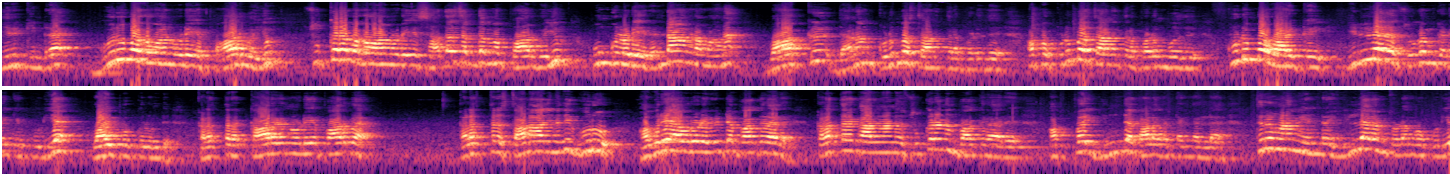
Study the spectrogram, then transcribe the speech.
இருக்கின்ற குரு பகவானுடைய பார்வையும் சுக்கர பகவானுடைய சதசப்தம பார்வையும் உங்களுடைய இரண்டாம் இடமான வாக்கு தனம் குடும்பஸ்தானத்தில் படுது. அப்போ குடும்பஸ்தானத்தில் படும்போது குடும்ப வாழ்க்கை இல்லற சுகம் கிடைக்கக்கூடிய வாய்ப்புகள் உண்டு. கலத்தரக்காரனுடைய பார்வை. கலத்திர ஸ்தானாதிபதி குரு. அவரே அவரோட வீட்டை பார்க்குறாரு. கலத்திரக்காரனான சுக்கரனும் பார்க்குறாரு. அப்போ இந்த காலகட்டங்களில் திருமணம் என்ற இல்லறம் தொடங்கக்கூடிய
